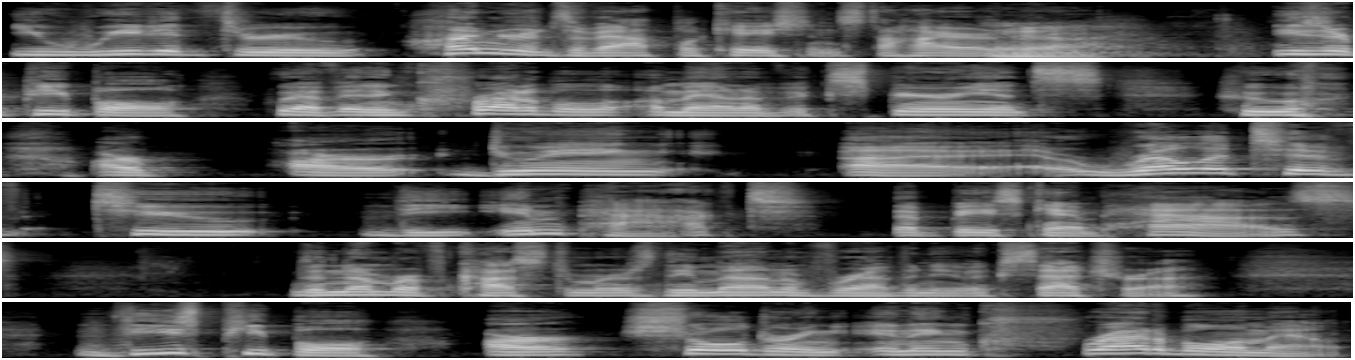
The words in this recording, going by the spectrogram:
You weeded through hundreds of applications to hire them. Yeah. These are people who have an incredible amount of experience, who are are doing uh, relative to the impact that Basecamp has, the number of customers, the amount of revenue, etc. These people are shouldering an incredible amount.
